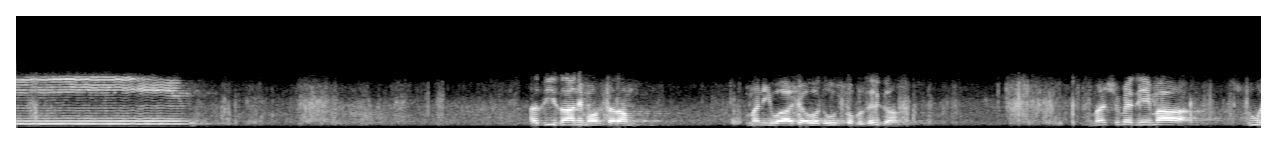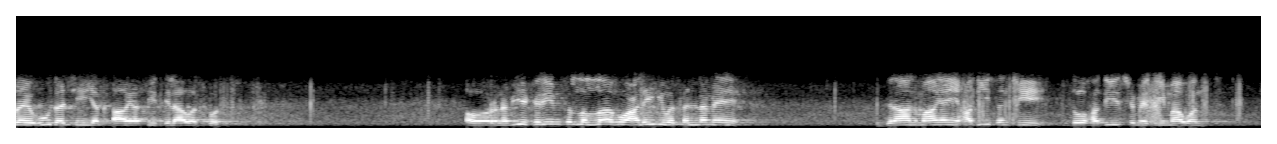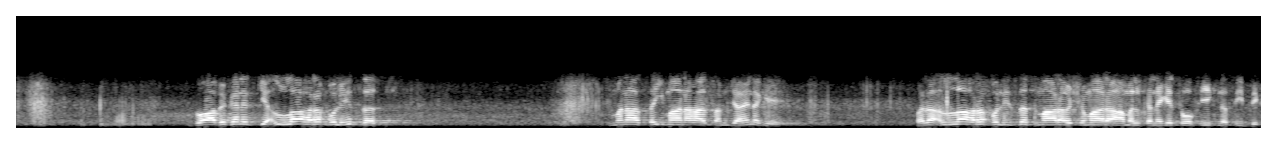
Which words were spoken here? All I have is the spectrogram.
عزیزان محترم منی واجہ و دوست و بزرگاں من شم دیما سورہ ہود اچھی یک آیتی تلاوت کت۔ اور نبی کریم صلی اللہ علیہ وسلم گران مایائی حدیث انچی دو حدیث شم دیما ونت دعا بکنت کہ اللہ رب العزت منا صحیح معنی ہاں سمجھائے لگے پدا اللہ رب العزت مارا و شمارا عمل کرنے کے توفیق نصیب بھی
